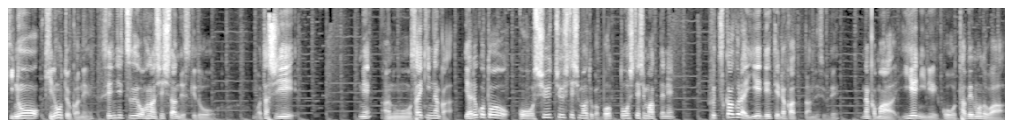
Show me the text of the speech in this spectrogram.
昨日昨日というかね先日お話ししたんですけど私ね、あのー、最近なんかやることをこう集中してしまうとか没頭してしまってね2日ぐらい家出てなかったんですよね。なんかまあ家にねこう食べ物は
